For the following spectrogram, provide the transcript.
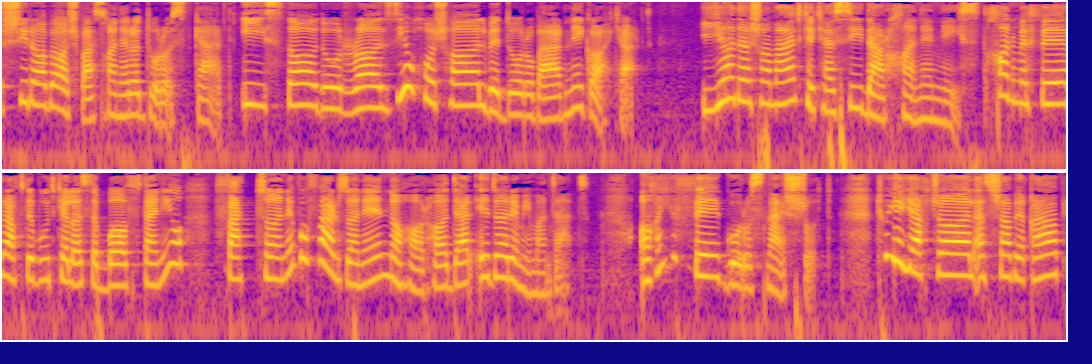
شیر آب آشپزخانه را درست کرد. ایستاد و راضی و خوشحال به دور و بر نگاه کرد. یادش آمد که کسی در خانه نیست. خانم ف رفته بود کلاس بافتنی و فتانه و فرزانه نهارها در اداره میماندند. آقای ف گرسنش شد. توی یخچال از شب قبل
